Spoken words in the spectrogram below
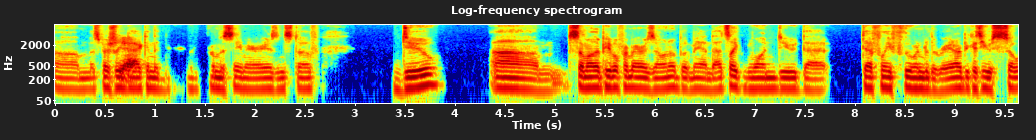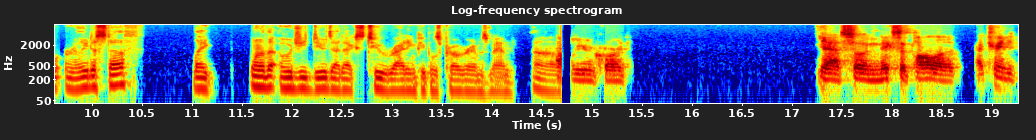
um, especially Yeah. back in the from the same areas and stuff. Do um, some other people from Arizona, but man, that's like one dude that definitely flew under the radar because he was so early to stuff. Like one of the OG dudes at X2 writing people's programs, man. Um, We record. Yeah, so Nick Zappala, I trained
